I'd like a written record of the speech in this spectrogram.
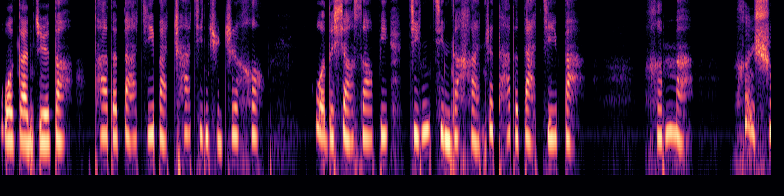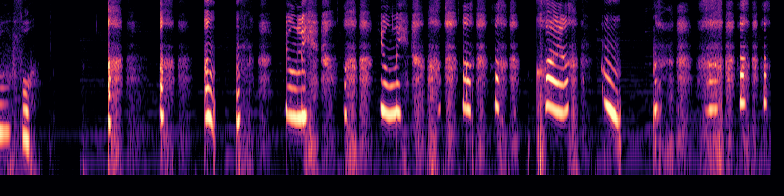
我感觉到。他的大鸡巴插进去之后，我的小骚逼紧紧的含着他的大鸡巴，很满，很舒服。啊啊嗯嗯，用力啊用力啊啊快啊嗯啊啊啊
